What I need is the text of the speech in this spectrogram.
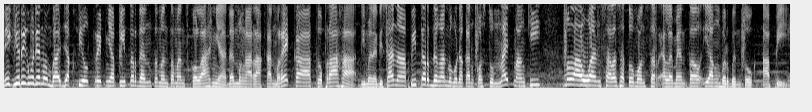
Nick Fury kemudian membajak field tripnya Peter dan teman-teman sekolahnya dan mengarahkan mereka ke Praha, di mana di sana Peter dengan menggunakan kostum Night Monkey melawan salah satu monster elemental yang berbentuk api.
